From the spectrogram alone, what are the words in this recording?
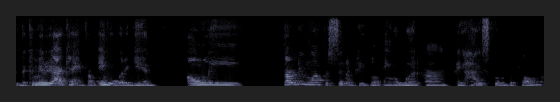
the community I came from, Englewood again, only 31% of people in Englewood earned a high school diploma.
